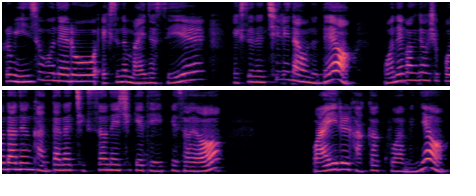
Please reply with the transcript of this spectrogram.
그럼 인수분해로 x는 마이너스 1, x는 7이 나오는데요. 원의 방정식보다는 간단한 직선의 식에 대입해서요. y를 각각 구하면요.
